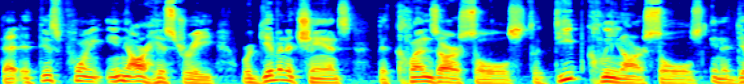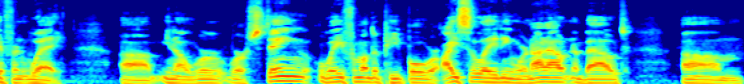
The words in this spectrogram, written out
that at this point in our history, we're given a chance to cleanse our souls, to deep clean our souls in a different way. Um, you know, we're we're staying away from other people, we're isolating, we're not out and about. Um,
